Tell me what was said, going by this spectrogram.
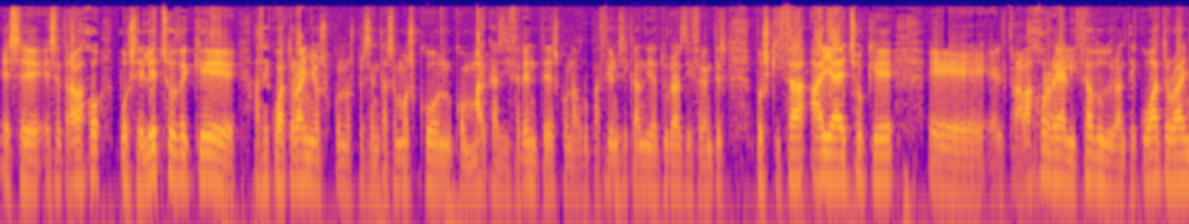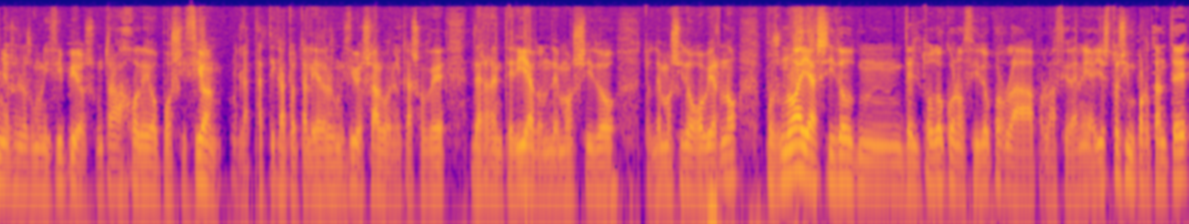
ese, ese trabajo, pues el hecho de que hace cuatro años nos presentásemos con, con, marcas diferentes, con agrupaciones y candidaturas diferentes, pues quizá haya hecho que eh, el trabajo realizado durante cuatro años en los municipios, un trabajo de oposición, en la práctica totalidad de los municipios, salvo en el caso de, de Rentería, donde hemos sido, donde hemos sido gobierno, pues no haya sido mm, del todo conocido por la por la ciudadanía. Y esto es importante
